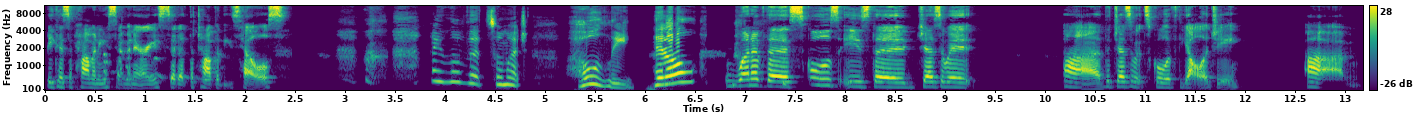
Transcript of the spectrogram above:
because of how many seminaries sit at the top of these hills. I love that so much. Holy hill! One of the schools is the Jesuit uh, the Jesuit School of Theology, um,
